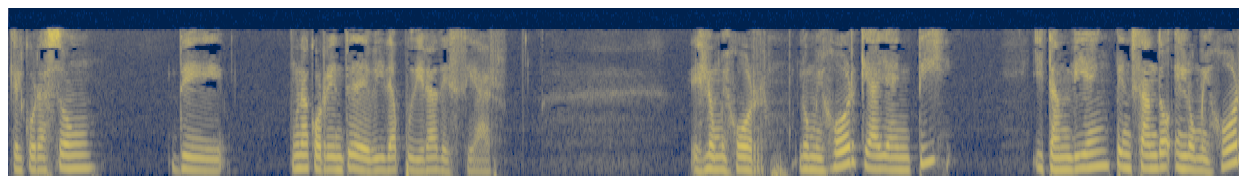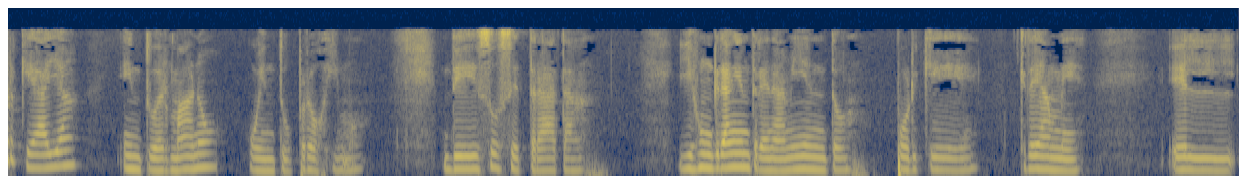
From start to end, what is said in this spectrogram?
que el corazón de una corriente de vida pudiera desear. Es lo mejor, lo mejor que haya en ti y también pensando en lo mejor que haya en tu hermano o en tu prójimo. De eso se trata. Y es un gran entrenamiento porque, créanme, el,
